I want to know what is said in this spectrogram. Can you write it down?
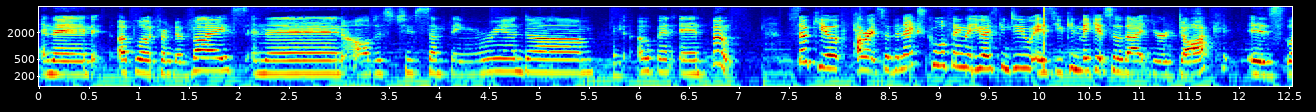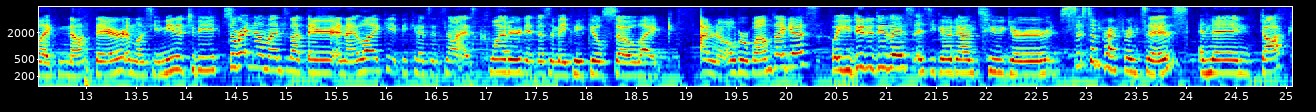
and then upload from device, and then I'll just choose something random, and open, and boom! So cute. Alright, so the next cool thing that you guys can do is you can make it so that your dock is like not there unless you need it to be. So right now mine's not there and I like it because it's not as cluttered. It doesn't make me feel so like I don't know, overwhelmed, I guess. What you do to do this is you go down to your system preferences and then dock.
